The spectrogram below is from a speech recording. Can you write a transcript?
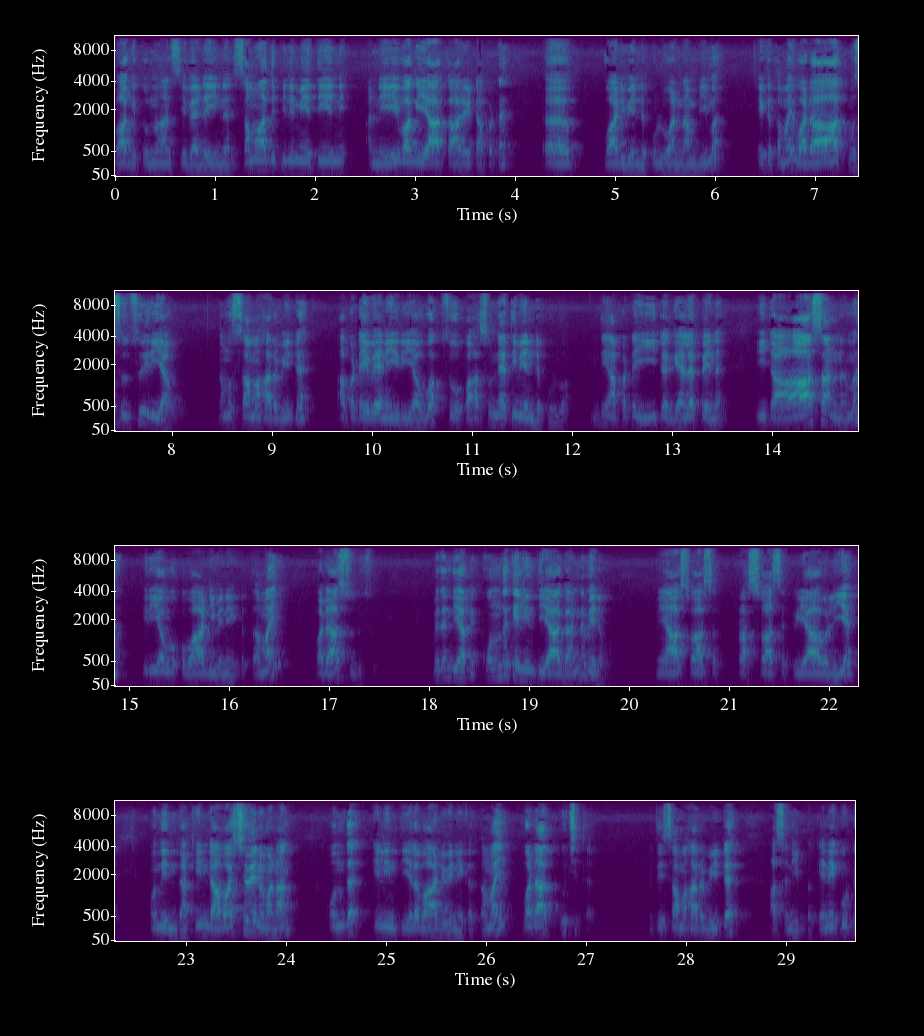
භාග්‍යතුන් වහන්සේ වැඩ ඉන්න සමාධි පිළිමේ තියෙන්නේ. අන්න ඒ වගේ ආකාරයට අපට වාඩි වෙන්න පුළුවන් නම් බීම ඒක තමයි වඩාත්ම සුදුසු ඉරියව්ව. නමුත් සමහර විට අපට එවැනි ඉරියව්වක් සුව පහසු නැති වෙන්න පුළුවන්. ඉතින් අපට ඊට ගැළපෙන ඊට ආසන්නම ඉරියව්වක වාඩි වෙන එක තමයි වඩා සුදුසු. මෙතෙන්දී අපි කොන්ද කෙලින් තියාගන්න වෙනවා. මේ ආස්වාස ප්‍රස්වාස ක්‍රියාවලිය හොඳින් දකින්න අවශ්‍ය වෙනවා නම් කොන්ද කෙලින් තියලා වාඩි වෙන එක තමයි වඩාත් උචිත. ඉතින් සමහර විට අසනීප කෙනෙකුට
